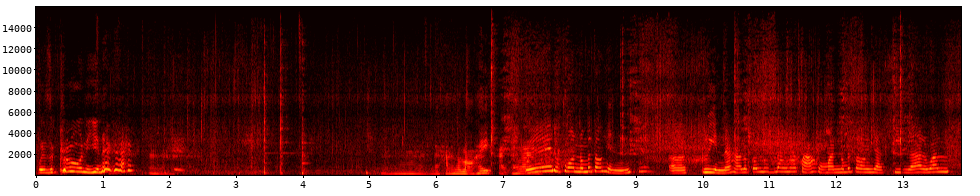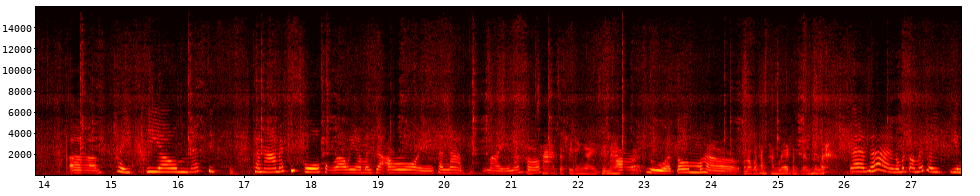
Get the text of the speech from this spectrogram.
เมื่อสักครู่นี้นะคะอ่าอ่านะคะเรารอให้ไข่ข้างล่างเฮ้ยทุกคนน้องไม่ต้องเห็นเอ่อกลิ่นนะคะ แล้วก็รูปร่างหน้าตาของมันน้องไม่ต้องอยากชิมแล้วหรือว่าเอ่อไข่เจียวเม็กซิ คณะเม็กซิโกของเราเนี่ยมันจะอร่อยขนาดไหนนะรสคะชาติจะเป็นยังไงใช่ไหมเอาเพราะว่าถั่วต้มค่ะเราก็ทำครั้งแรกเหมือนกันใช่ไหมแต่ใช่น้องไม่ต้องไม่เคยกิน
